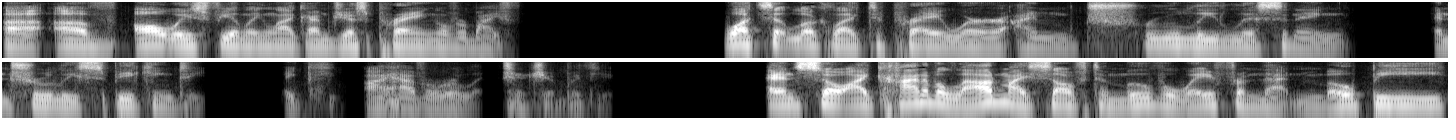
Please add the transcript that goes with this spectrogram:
uh, of always feeling like I'm just praying over my what's it look like to pray where I'm truly listening and truly speaking to you like I have a relationship with you. And so I kind of allowed myself to move away from that mopey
